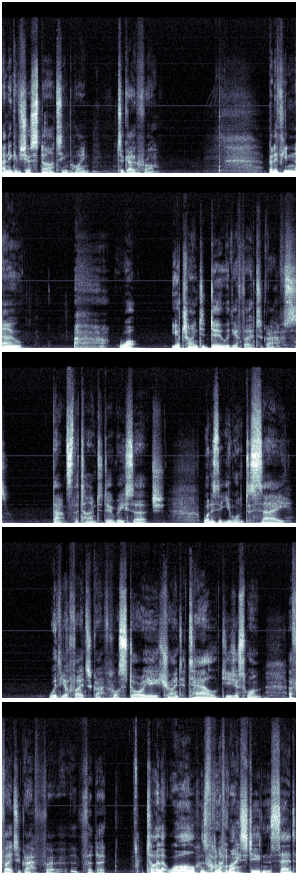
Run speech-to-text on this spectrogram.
and it gives you a starting point to go from. But if you know what you're trying to do with your photographs, that's the time to do research. What is it you want to say with your photographs? What story are you trying to tell? Do you just want a photograph for, for the toilet wall, as one of my students said?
